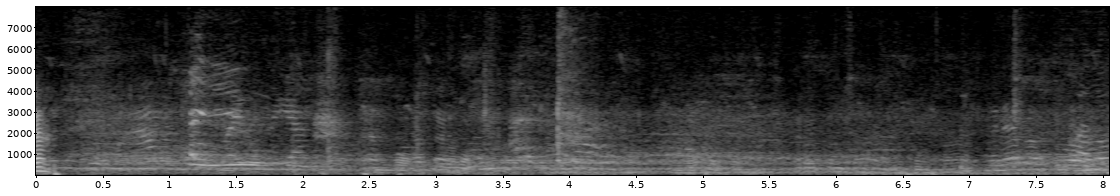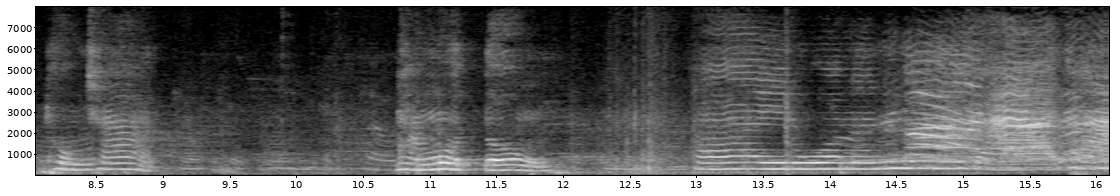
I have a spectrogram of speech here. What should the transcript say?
จ้ะธงชาติ ทั้งหมดตรงไทยรวมนั้นมีชาติไท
